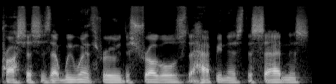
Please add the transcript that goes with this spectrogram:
processes that we went through, the struggles, the happiness, the sadness,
